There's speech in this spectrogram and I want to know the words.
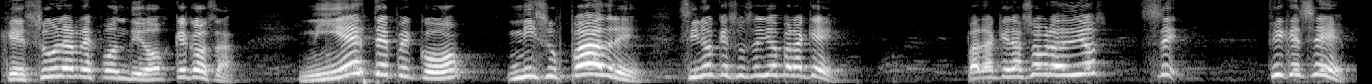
Jesús le respondió, ¿qué cosa? Ni este pecó ni sus padres, sino que sucedió para qué? Para que las obras de Dios se... Fíjese,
